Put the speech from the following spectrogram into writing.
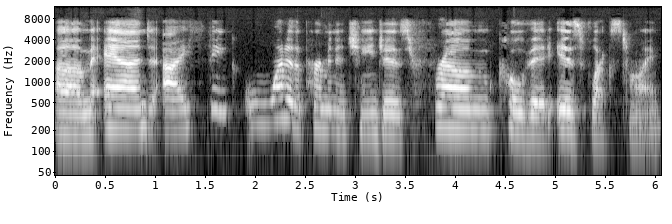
Um, and I think one of the permanent changes from COVID is flex time.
